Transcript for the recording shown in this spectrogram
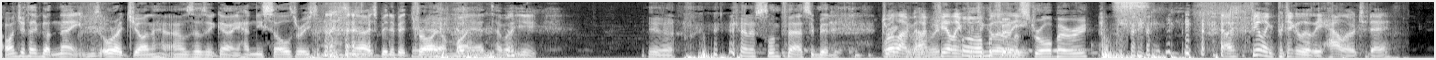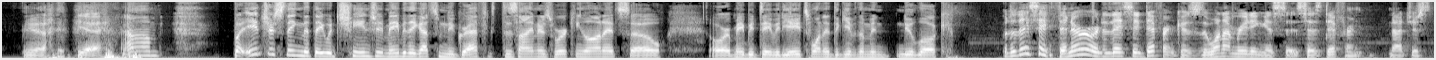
I wonder if they've got names. All right, John, how's, how's it going? Had any souls recently? no, it's been a bit dry on my end. How about you? yeah. kind of slim fast you've been. Well, I'm- I'm feeling oh, I'm a fan particularly- of strawberry. I'm feeling particularly hollow today. yeah. Yeah. Um, but interesting that they would change it. Maybe they got some new graphics designers working on it. So, or maybe David Yates wanted to give them a new look. But did they say thinner or did they say different? Because the one I'm reading is it says different, not just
